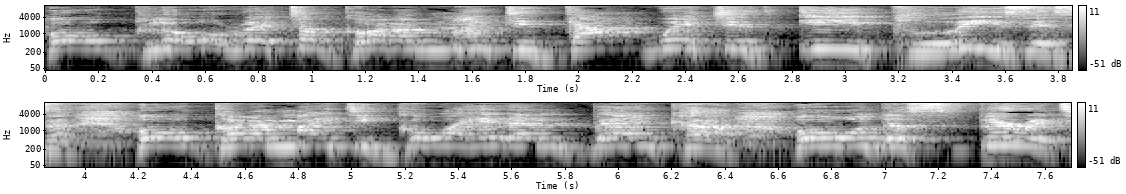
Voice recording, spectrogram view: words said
Oh, glory to God Almighty, that which is he pleases. Oh, God Almighty, go ahead and bank. Oh, the Spirit.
